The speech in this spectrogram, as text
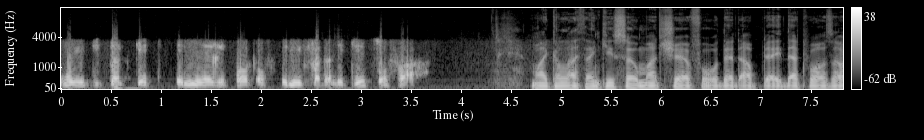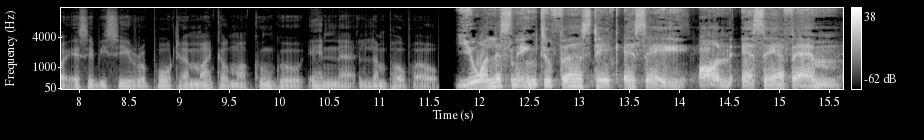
we did not get any report of any fatalities so far. Michael, I thank you so much uh, for that update. That was our SABC reporter, Michael Makungo in uh, Limpopo. You are listening to First Take SA on SAFM.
